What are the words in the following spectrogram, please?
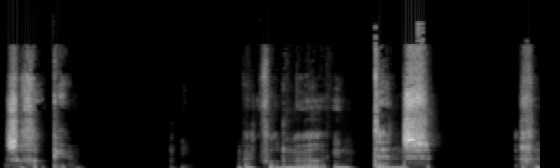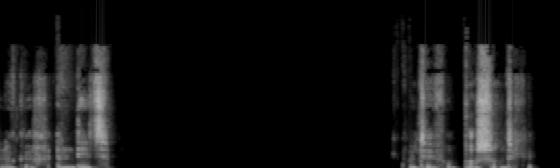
Dat is een grapje. Maar ik voelde me wel intens gelukkig. En dit. Ik moet even oppassen, want ik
